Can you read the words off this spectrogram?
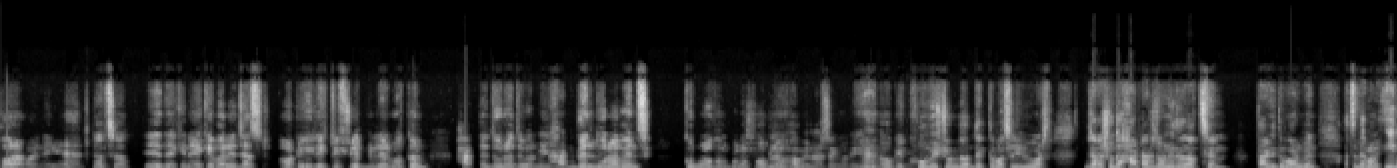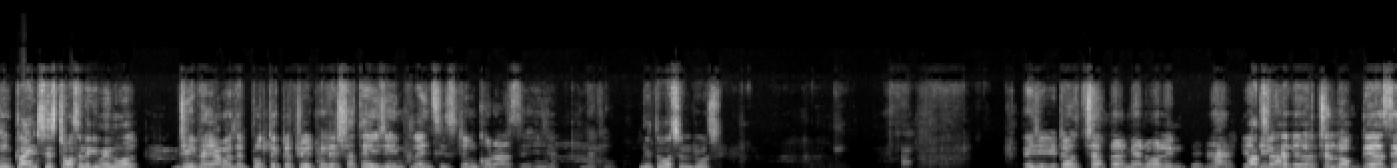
করা হয়নি হ্যাঁ? আচ্ছা। এই দেখেন একেবারে জাস্ট অটো ইলেকট্রিক ট্রেডমিলের মতন হাঁটতে দৌড়াতে পারবেন। হাঁটবেন দৌড়াবেন কোন রকম কোনো প্রবলেম হবে না আশা করি হ্যাঁ? ওকে খুবই সুন্দর দেখতে পাচ্ছেন ভিউয়ার্স যারা শুধু হাঁটার জন্য নিতে যাচ্ছেন তা নিতে পারবেন। আচ্ছা দেখুন ইনক্লাইন্ড সিস্টেম আছে নাকি ম্যানুয়াল জি ভাই আমাদের প্রত্যেকটা ট্রেডমিলের সাথে এই যে ইনক্লাইন সিস্টেম করা আছে এই যে দেখেন। দেখতে পাচ্ছেন ভিউয়ার্স এই যে এটা হচ্ছে আপনার ম্যানুয়াল ইনক্লাইন হ্যাঁ? আচ্ছা। এখানে হচ্ছে লক দেয়া আছে।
